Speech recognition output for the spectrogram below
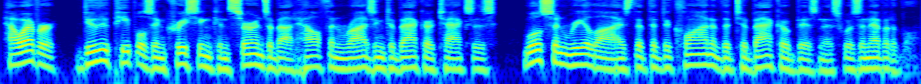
However, due to people's increasing concerns about health and rising tobacco taxes, Wilson realized that the decline of the tobacco business was inevitable.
